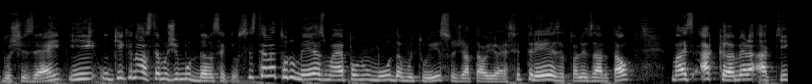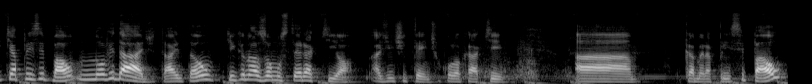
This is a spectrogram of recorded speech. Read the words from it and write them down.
do XR. E o que, que nós temos de mudança aqui? O sistema é tudo mesmo, a Apple não muda muito isso, já está o iOS 13 atualizado e tal, mas a câmera aqui que é a principal novidade, tá? Então, o que, que nós vamos ter aqui, ó? A gente tem, deixa eu colocar aqui a câmera principal,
